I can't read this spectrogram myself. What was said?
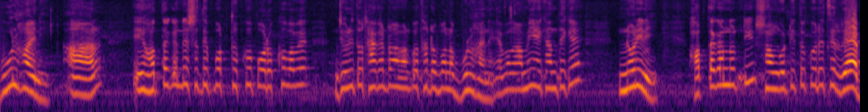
ভুল হয়নি। আর এই হত্যাকাণ্ডের সাথে প্রত্যক্ষ পরোক্ষভাবে জড়িত থাকাটাও আমার কথাটা বলা ভুল হয় না এবং আমি এখান থেকে নড়িনি। হত্যাকাণ্ডটি সংগঠিত করেছে র্যাব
